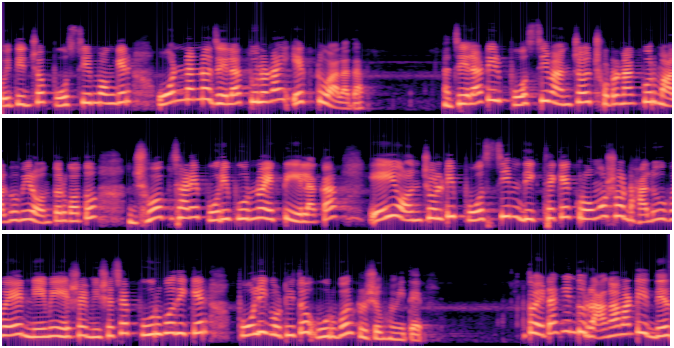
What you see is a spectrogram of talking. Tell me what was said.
ঐতিহ্য পশ্চিমবঙ্গের অন্যান্য জেলার তুলনায় একটু আলাদা। জেলাটির পশ্চিমাঞ্চল ছোটনাগপুর মালভূমির অন্তর্গত ঝোপঝাড়ে পরিপূর্ণ একটি এলাকা। এই অঞ্চলটি পশ্চিম দিক থেকে ক্রমশ ঢালু হয়ে নেমে এসে মিশেছে পূর্ব দিকের পলিগঠিত উর্বর কৃষিভূমিতে। তো এটা কিন্তু রাঙামাটির দেশ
